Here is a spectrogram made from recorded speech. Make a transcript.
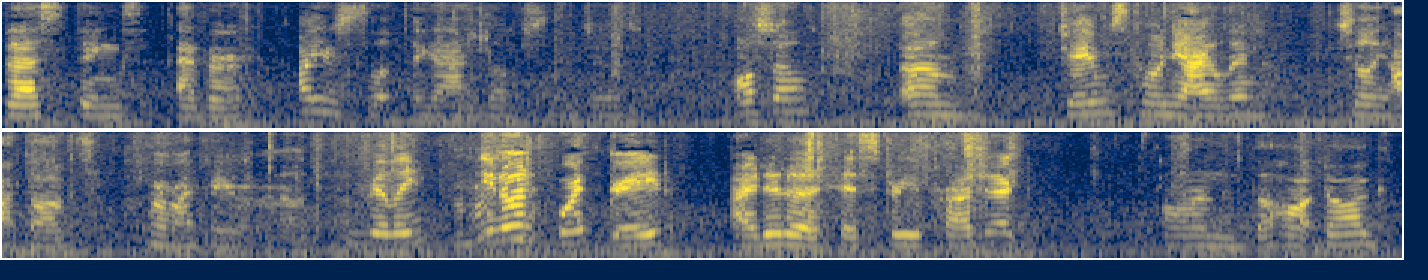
best things ever. I used to. Yeah, I love sloppy joes. Also, um, James Coney Island chili hot dogs were my favorite when I was. Really? Mhm. You know, in fourth grade, I did a history project on the hot dog.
